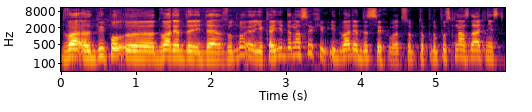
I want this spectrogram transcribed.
два, е, дві, е, два ряди йде з одної, яка їде на Сихів, і два ряди Сихова. Тобто пропускна здатність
